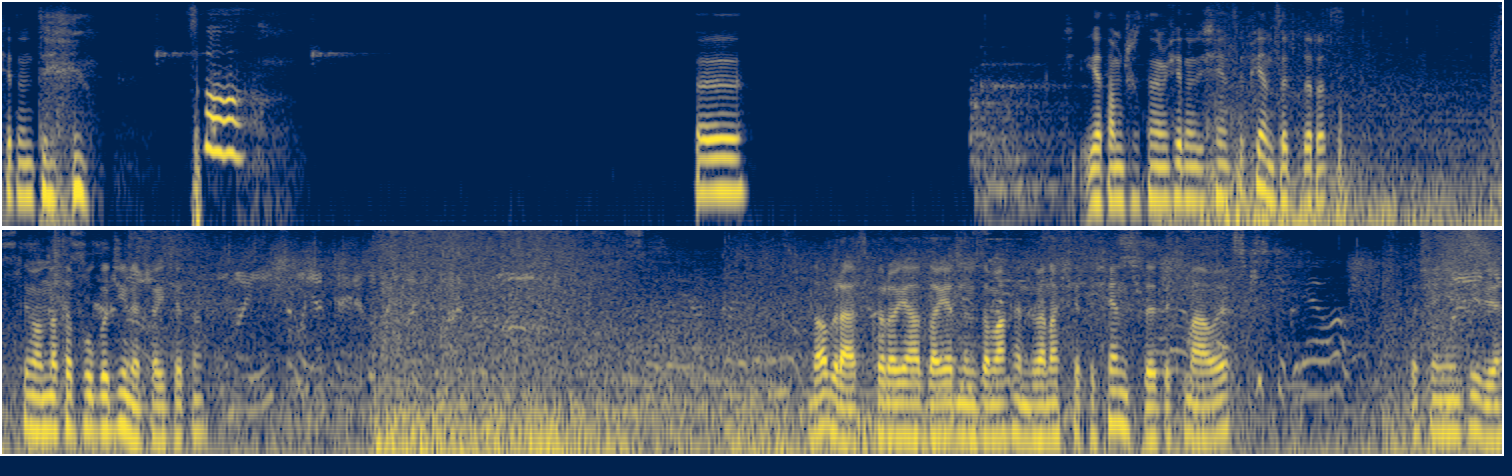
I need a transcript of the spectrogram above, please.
7000... Co? Y, Ja tam przeczytałem 7500 teraz. Ty mam na to pół godziny, przejdzie to. Dobra, skoro ja za jednym zamachem 12 tysięcy tych małych, to się nie dziwię.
